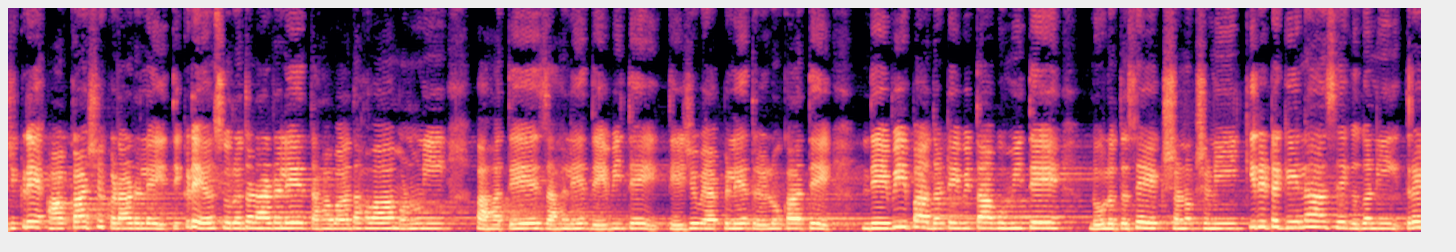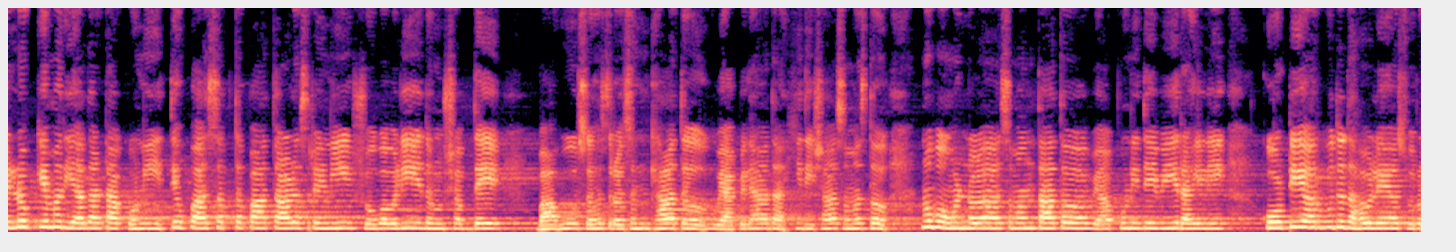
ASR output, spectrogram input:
जिकडे आकाश कडाडले तिकडे असुर धडाडले धावा धावा म्हणून पाहते झाले देवी ते तेज व्यापले त्रैलोकाते देवी पाद ठेविता भूमी ते डोलतसे क्षणक्षणी किरीट गेला असे गगनी त्रैलोक्य मर्यादा टाकोनी तेव्हा सप्त पाताळ श्रेणी शोभवली धनुशब्दे बाहू सहस्र संख्यात व्यापिल्या दाही दिशा समस्त. नभोमंडळ समंतात व्यापुनी देवी राहिली. कोटी अर्बुद धावले असुर.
